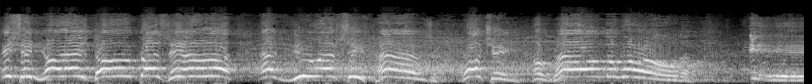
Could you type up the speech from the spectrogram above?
y senores do Brasil and UFC fans watching around the world, it's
